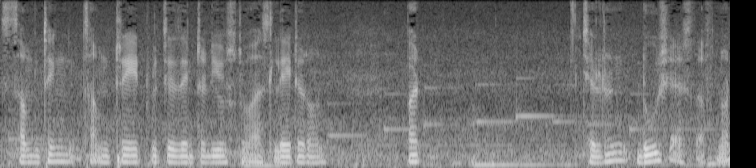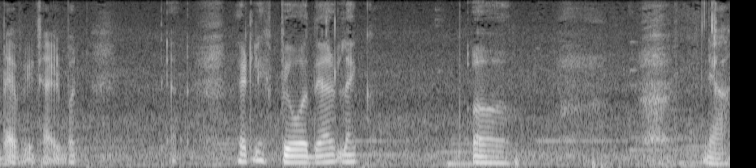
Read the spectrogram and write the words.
something some trait which is introduced to us later on but children do share stuff. Not every child but at least pure. They are like uh yeah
